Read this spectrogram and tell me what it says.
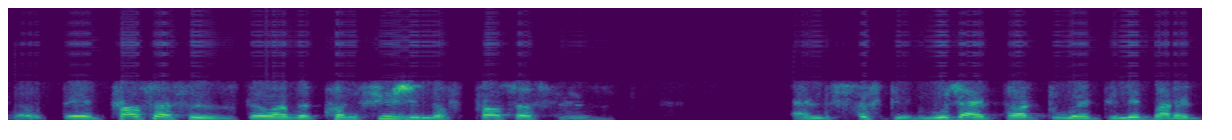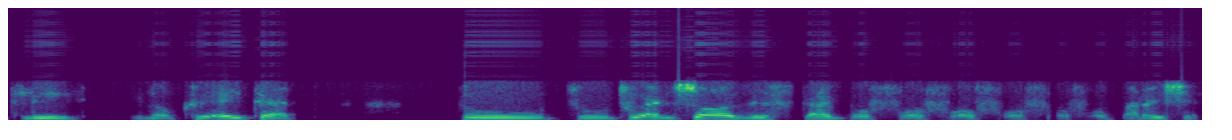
the processes there was a confusion of processes and system, which I thought were deliberately, you know, created to to to ensure this type of of, of, of, operation,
